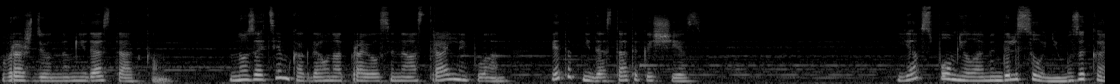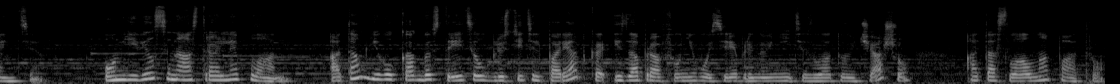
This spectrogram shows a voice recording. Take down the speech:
врожденным недостатком. Но затем, когда он отправился на астральный план – этот недостаток исчез. Я вспомнила о Мендельсоне, музыканте. Он явился на астральный план, а там его как бы встретил блюститель порядка и, забрав у него серебряную нить и золотую чашу, отослал на Патру.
